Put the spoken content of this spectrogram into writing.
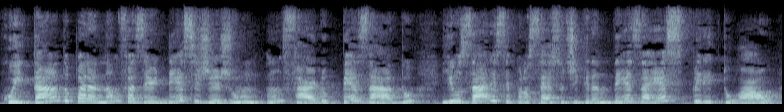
Cuidado para não fazer desse jejum um fardo pesado e usar esse processo de grandeza espiritual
